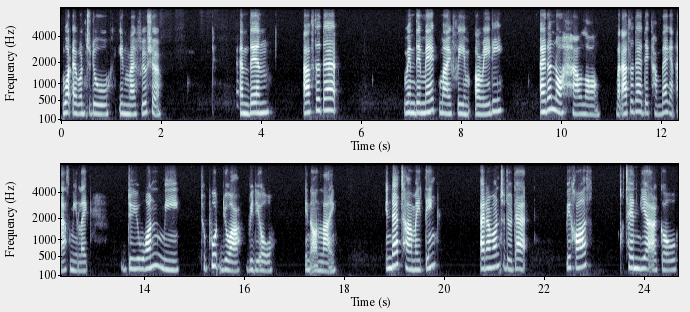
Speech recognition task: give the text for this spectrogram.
what i want to do in my future. And then after that when they make my film already i don't know how long but after that they come back and ask me like do you want me to put your video in online in that time i think i don't want to do that because 10 years ago,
